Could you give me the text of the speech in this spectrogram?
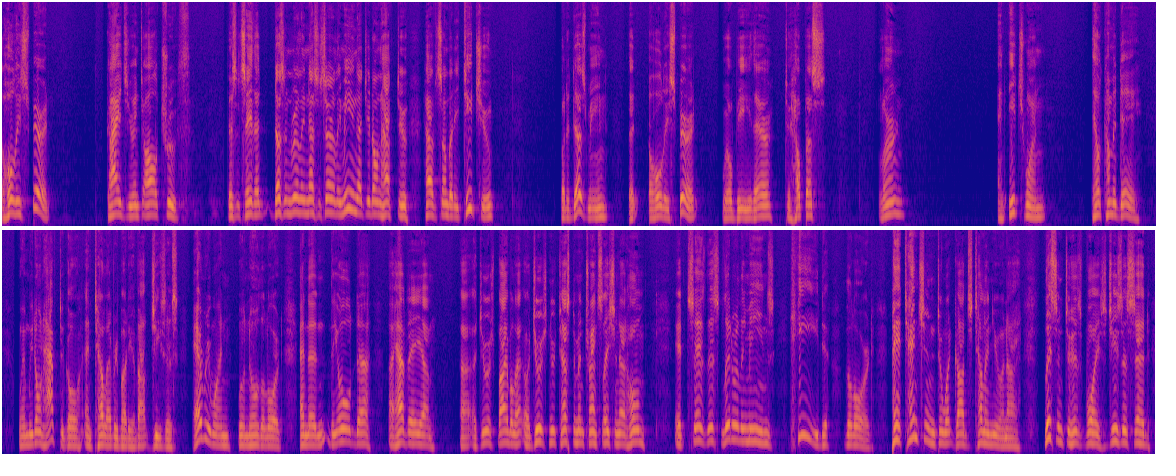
The Holy Spirit guides you into all truth. Does it say that doesn't really necessarily mean that you don't have to have somebody teach you, but it does mean that the Holy Spirit will be there to help us learn and each one, there'll come a day when we don't have to go and tell everybody about Jesus. Everyone will know the Lord. And then the old, uh, I have a, um, uh, a Jewish Bible at, or Jewish New Testament translation at home. It says this literally means heed the Lord. Pay attention to what God's telling you and I. Listen to his voice. Jesus said,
